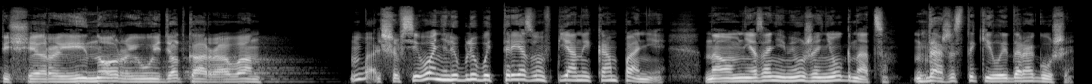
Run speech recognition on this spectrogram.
пещеры и норы уйдет караван». Больше всего не люблю быть трезвым в пьяной компании, но мне за ними уже не угнаться, даже с текилой дорогуши.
